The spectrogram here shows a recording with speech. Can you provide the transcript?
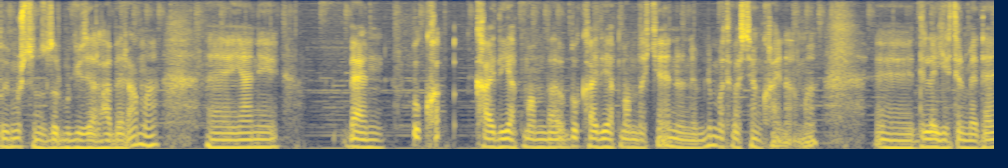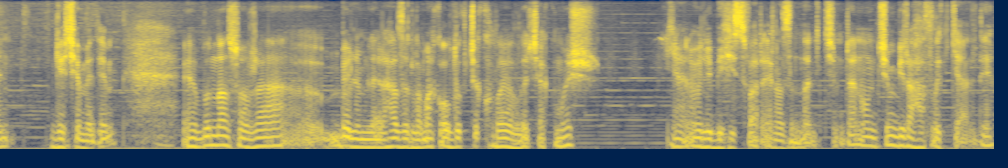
duymuşsunuzdur bu güzel haberi ama e, yani ben bu kaydı yapmamda bu kaydı yapmamdaki en önemli motivasyon kaynağımı e, dile getirmeden geçemedim. E, bundan sonra e, bölümleri hazırlamak oldukça kolay olacakmış. Yani öyle bir his var en azından içimden. Onun için bir rahatlık geldi.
